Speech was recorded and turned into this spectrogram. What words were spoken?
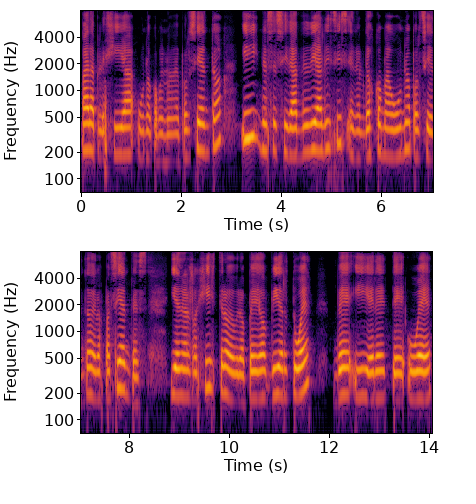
paraplegia 1,9% y necesidad de diálisis en el 2,1% de los pacientes y en el registro europeo VIRTUE, V-I-R-T-U-E,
